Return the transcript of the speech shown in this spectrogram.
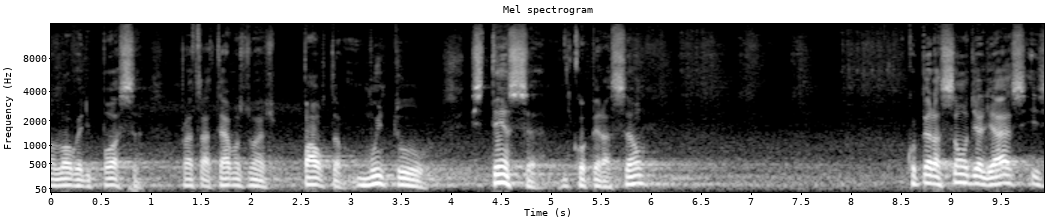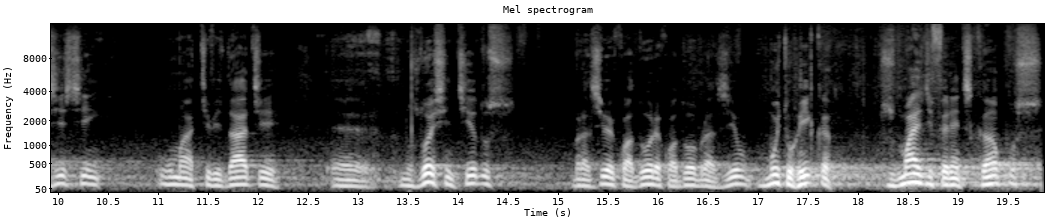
tão logo ele possa, para tratarmos de uma pauta muito extensa de cooperação. Cooperação onde, aliás, existe uma atividade eh, nos dois sentidos, Brasil-Equador, Equador-Brasil, muito rica, dos mais diferentes campos,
